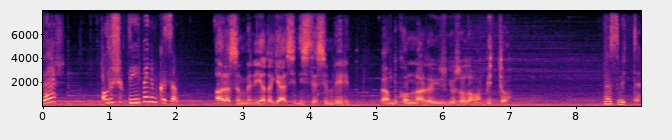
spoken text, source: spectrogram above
ver. Alışık değil benim kızım. Arasın beni ya da gelsin istesin vereyim. Ben bu konularda yüz göz olamam. Bitti o. Nasıl bitti?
